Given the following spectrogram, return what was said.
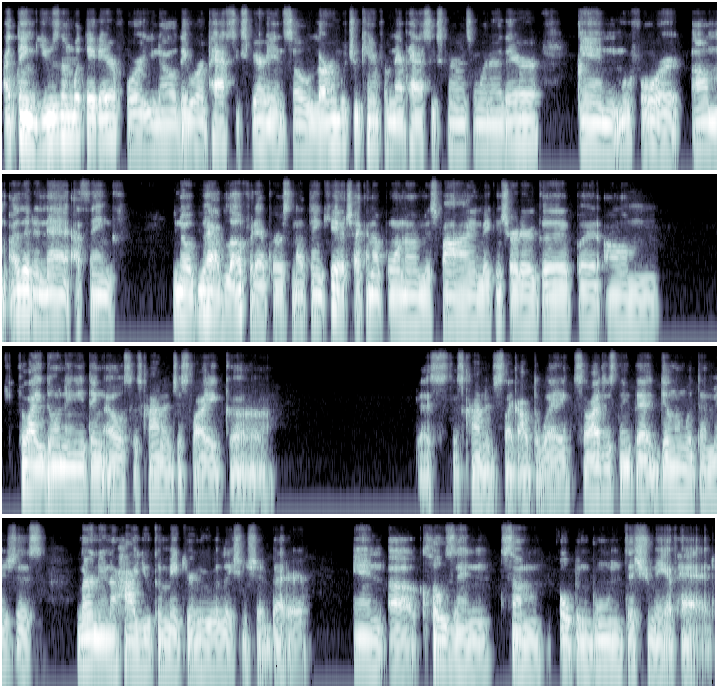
I think use them what they're there for. You know, they were a past experience. So learn what you can from that past experience when they're there and move forward. Um, other than that, I think, you know, if you have love for that person, I think, yeah, checking up on them is fine, making sure they're good. But um, I feel like doing anything else is kind of just like, uh, that's that's kind of just like out the way. So I just think that dealing with them is just learning how you can make your new relationship better and uh, closing some open wounds that you may have had.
